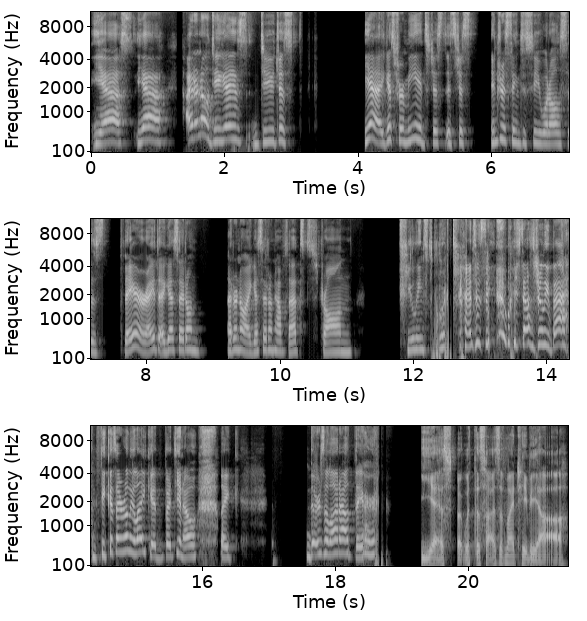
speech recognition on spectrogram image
Yes, yeah. I don't know. Do you guys do you just yeah, I guess for me it's just it's just interesting to see what else is there, right? I guess I don't I don't know, I guess I don't have that strong feelings towards fantasy, which sounds really bad because I really like it, but you know, like there's a lot out there. Yes, but with the size of my TBR,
